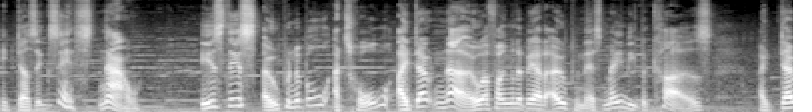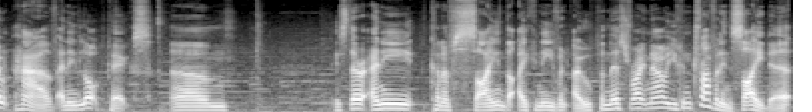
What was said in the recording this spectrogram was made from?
It does exist. Now, is this openable at all? I don't know if I'm going to be able to open this, mainly because I don't have any lockpicks. Um, is there any kind of sign that I can even open this right now? You can travel inside it.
